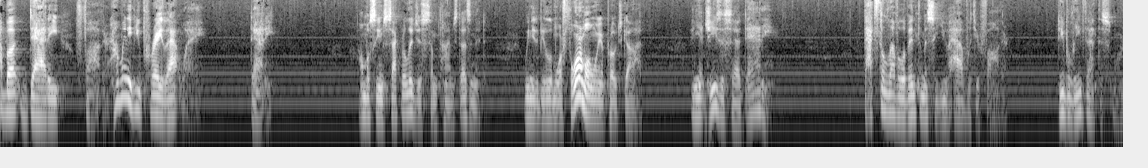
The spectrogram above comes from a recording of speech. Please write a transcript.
Abba, Daddy, Father. How many of you pray that way? Daddy. Almost seems sacrilegious sometimes, doesn't it? We need to be a little more formal when we approach God. And yet Jesus said, Daddy. That's the level of intimacy you have with your Father. Do you believe that this morning?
